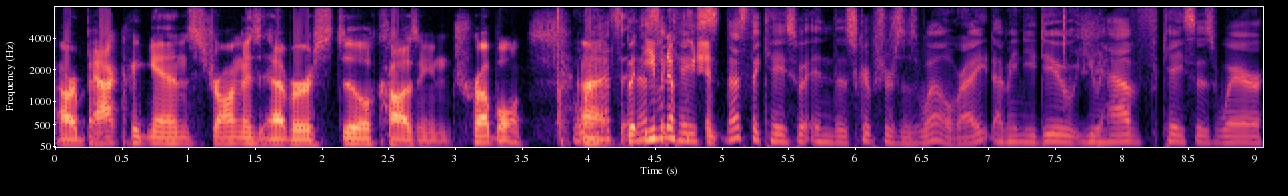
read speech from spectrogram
are back again, strong as ever, still causing trouble. Well, uh, that's, uh, but that's even if case, that's the case in the scriptures as well, right? I mean, you do you have cases where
